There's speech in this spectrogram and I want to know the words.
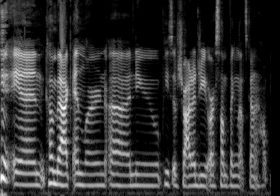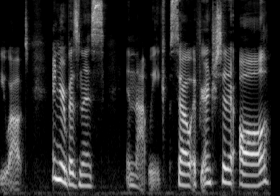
and come back and learn a new piece of strategy or something that's going to help you out in your business in that week. So, if you're interested at all,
